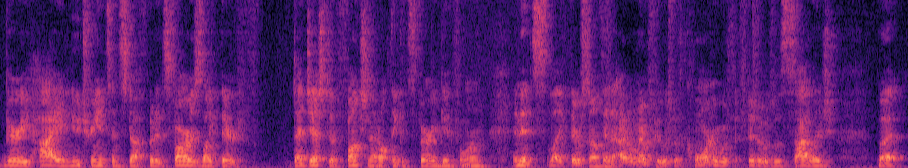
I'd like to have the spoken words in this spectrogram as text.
very high in nutrients and stuff. But as far as like their digestive function, I don't think it's very good for them. And it's like there was something I don't remember if it was with corn or with if it was with silage, but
